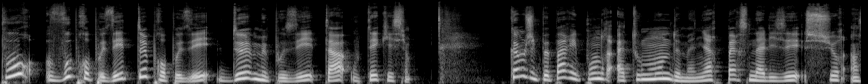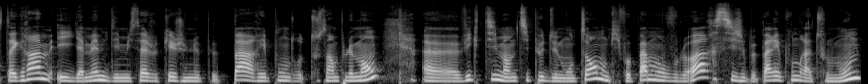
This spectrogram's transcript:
pour vous proposer, te proposer de me poser ta ou tes questions. Comme je ne peux pas répondre à tout le monde de manière personnalisée sur Instagram, et il y a même des messages auxquels je ne peux pas répondre tout simplement, euh, victime un petit peu de mon temps, donc il ne faut pas m'en vouloir si je ne peux pas répondre à tout le monde.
